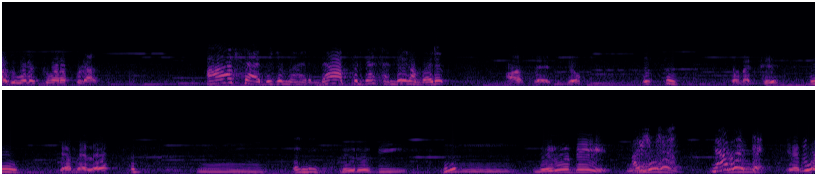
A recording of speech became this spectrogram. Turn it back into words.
அது உனக்கு வரப்படாது. ஆசை அதிகமா இருந்தா அப்படிதான் சந்தேகம் வரும். ஆசை அதிகம்? உனக்கு. என் மேல? நான் மாட்டேன். என்ன.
